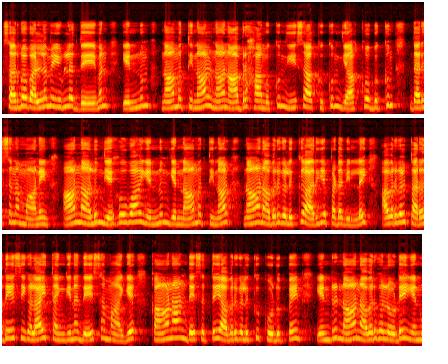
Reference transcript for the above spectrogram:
சர்வ வல்லமையுள்ள தேவன் என்னும் நாமத்தினால் நான் ஆப்ரஹாமுக்கும் ஈசாக்குக்கும் யாக்கோபுக்கும் தரிசனமானேன். ஆனாலும் யெகோவா என்னும் என் நாமத்தினால் நான் அவர்களுக்கு அறியப்படவில்லை. அவர்கள் பரதேசிகளாய் தங்கின தேசமாகிய கானான் தேசத்தை அவர்களுக்கு கொடுப்பேன் என்று நான் அவர்களோடே என்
